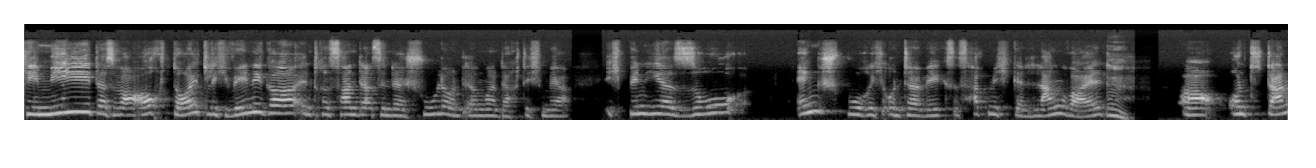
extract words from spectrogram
Chemie, das war auch deutlich weniger interessant als in der Schule. Und irgendwann dachte ich mir, ich bin hier so engspurig unterwegs. Es hat mich gelangweilt. Mhm. Und dann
